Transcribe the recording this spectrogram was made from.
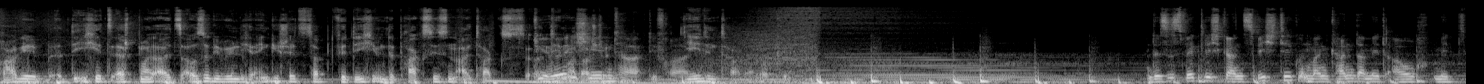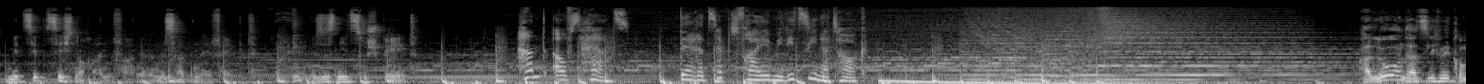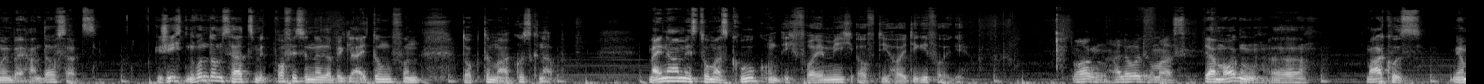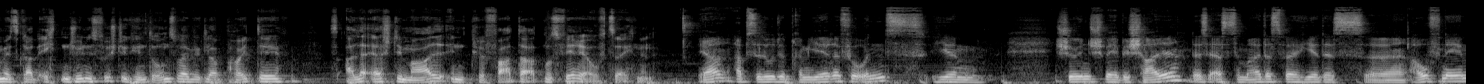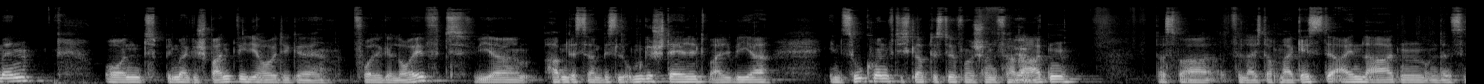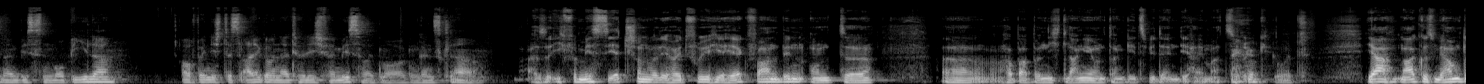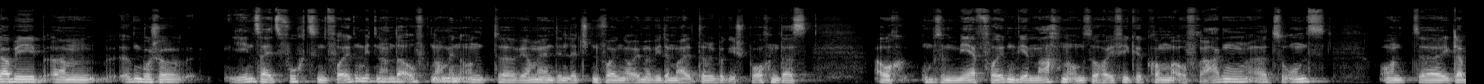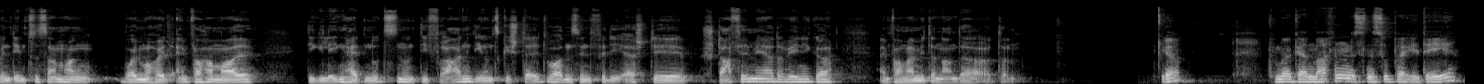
Frage, die ich jetzt erstmal als außergewöhnlich eingeschätzt habe, für dich in der Praxis ein Alltagsthema Die höre ich jeden Tag, die Frage. Jeden Tag, okay. Und das ist wirklich ganz wichtig und man kann damit auch mit, mit 70 noch anfangen und das hat einen Effekt. okay. Es ist nie zu spät. Hand aufs Herz. Der rezeptfreie Mediziner Talk. Hallo und herzlich willkommen bei Hand aufs Herz. Geschichten rund ums Herz mit professioneller Begleitung von Dr. Markus Knapp. Mein Name ist Thomas Krug und ich freue mich auf die heutige Folge. Morgen, hallo Thomas. Ja, morgen, äh, Markus. Wir haben jetzt gerade echt ein schönes Frühstück hinter uns, weil wir, glaube heute das allererste Mal in privater Atmosphäre aufzeichnen. Ja, absolute Premiere für uns hier im schönen Schwäbisch Hall. Das erste Mal, dass wir hier das äh, aufnehmen. Und bin mal gespannt, wie die heutige Folge läuft. Wir haben das ja ein bisschen umgestellt, weil wir in Zukunft, ich glaube, das dürfen wir schon verraten, ja. dass wir vielleicht auch mal Gäste einladen und dann sind wir ein bisschen mobiler. Auch wenn ich das Allgäu natürlich vermisse heute Morgen, ganz klar. Also ich vermisse es jetzt schon, weil ich heute früh hierher gefahren bin und äh, äh, habe aber nicht lange und dann geht es wieder in die Heimat zurück. Gut. Ja, Markus, wir haben, glaube ich, ähm, irgendwo schon jenseits 15 Folgen miteinander aufgenommen und äh, wir haben ja in den letzten Folgen auch immer wieder mal darüber gesprochen, dass auch umso mehr Folgen wir machen, umso häufiger kommen auch Fragen äh, zu uns. Und äh, ich glaube, in dem Zusammenhang wollen wir heute einfach einmal die Gelegenheit nutzen und die Fragen, die uns gestellt worden sind für die erste Staffel mehr oder weniger, einfach mal miteinander erörtern. Ja, können wir gern machen, ist eine super Idee.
